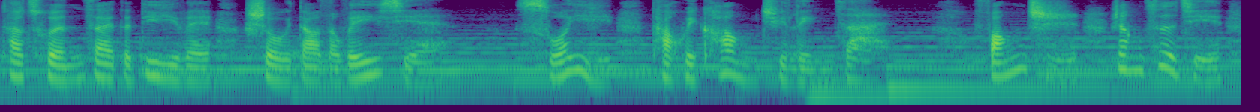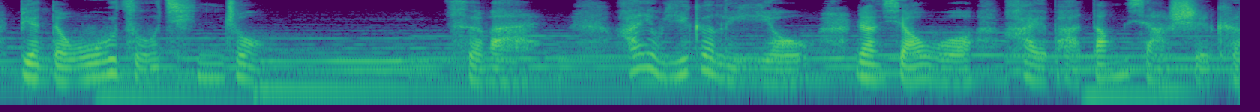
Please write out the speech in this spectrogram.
它存在的地位受到了威胁，所以它会抗拒临在，防止让自己变得无足轻重。此外，还有一个理由让小我害怕当下时刻。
